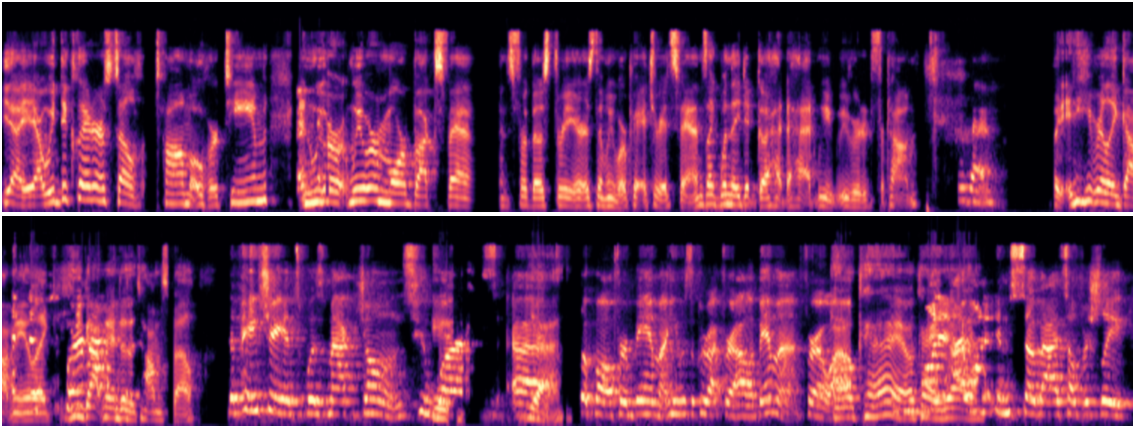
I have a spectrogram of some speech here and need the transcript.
yeah yeah we declared ourselves Tom over team, and we were we were more Bucks fans for those three years than we were Patriots fans. Like when they did go head to head, we we rooted for Tom. Okay. But he really got me. Like he got me into the Tom spell. The Patriots was Mac Jones, who was uh, Yeah. football for Bama. He was the quarterback for Alabama for a while. Okay, okay, wanted- I wanted him so bad, selfishly,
